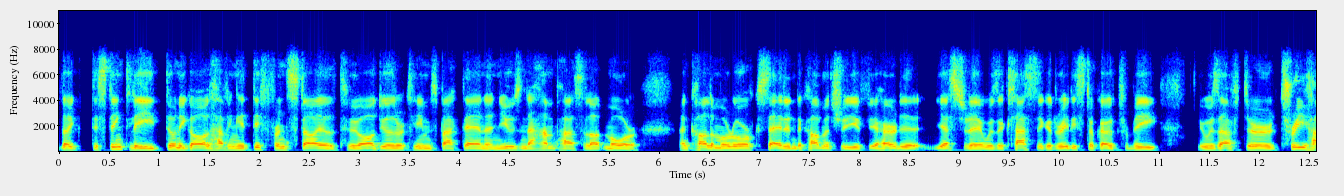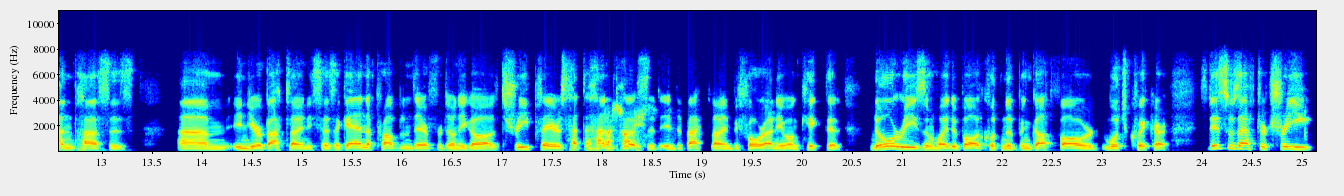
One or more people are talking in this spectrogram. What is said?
like distinctly, Donegal having a different style to all the other teams back then and using the hand pass a lot more. And Colm O'Rourke said in the commentary, if you heard it yesterday, it was a classic. It really stuck out for me. It was after three hand passes um, in your backline. He says, again, a problem there for Donegal. Three players had to hand pass it in the backline before anyone kicked it. No reason why the ball couldn't have been got forward much quicker. So this was after three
